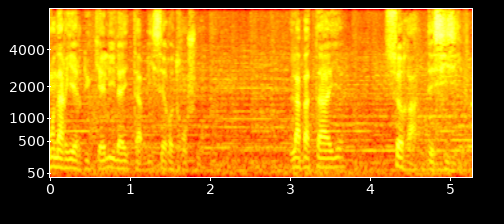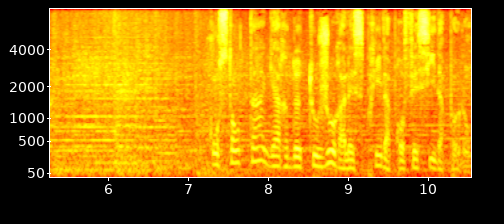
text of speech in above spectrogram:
en arrière duquel il a établi ses retranchements. La bataille sera décisive. Constantin garde toujours à l'esprit la prophétie d'Apollon.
